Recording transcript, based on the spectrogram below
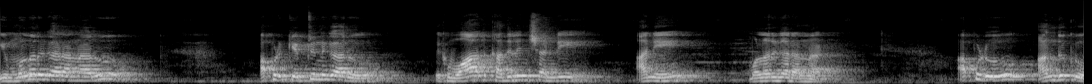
ఈ ముల్లర్ గారు అన్నారు అప్పుడు కెప్టెన్ గారు ఇక వారు కదిలించండి అని ముల్లర్ గారు అన్నాడు. అప్పుడు అందుకు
